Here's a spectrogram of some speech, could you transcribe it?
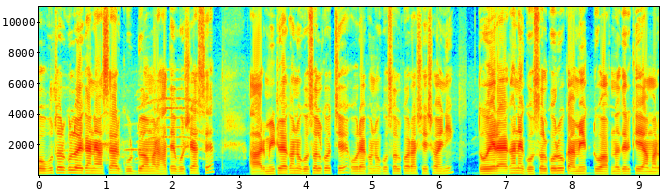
কবুতরগুলো এখানে আসে আর গুড্ডু আমার হাতে বসে আছে। আর মিঠু এখনও গোসল করছে, ওর এখনও গোসল করা শেষ হয়নি। তো এরা এখানে গোসল করুক, আমি একটু আপনাদেরকে আমার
